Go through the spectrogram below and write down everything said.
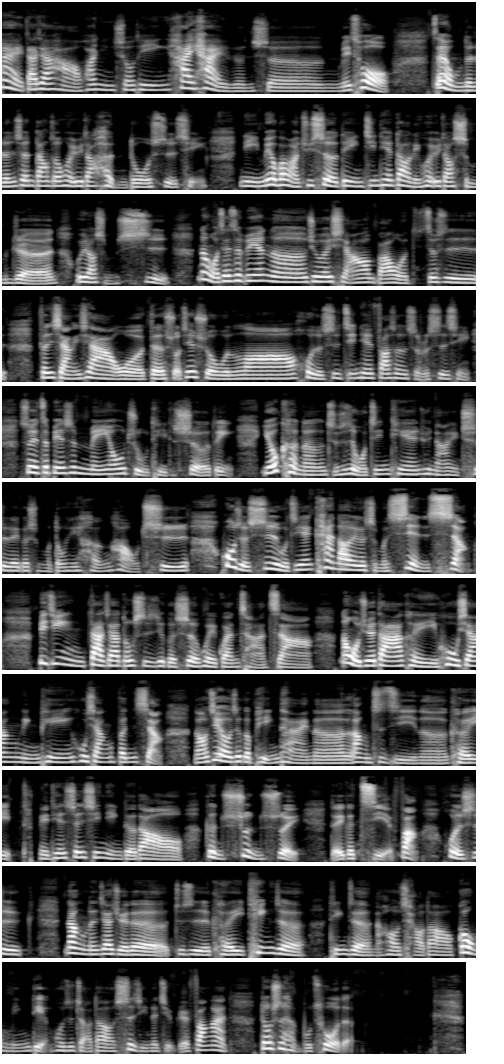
嗨，大家好，欢迎收听《嗨嗨人生》。没错，在我们的人生当中会遇到很多事情，你没有办法去设定今天到底会遇到什么人，会遇到什么事。那我在这边呢，就会想要把我就是分享一下我的所见所闻啦，或者是今天发生了什么事情。所以这边是没有主题的设定，有可能只是我今天去哪里吃了一个什么东西很好吃，或者是我今天看到一个什么现象。毕竟大家都是。是这个社会观察家，那我觉得大家可以互相聆听、互相分享，然后借由这个平台呢，让自己呢可以每天身心灵得到更顺遂的一个解放，或者是让人家觉得就是可以听着听着，然后找到共鸣点，或是找到事情的解决方案，都是很不错的。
